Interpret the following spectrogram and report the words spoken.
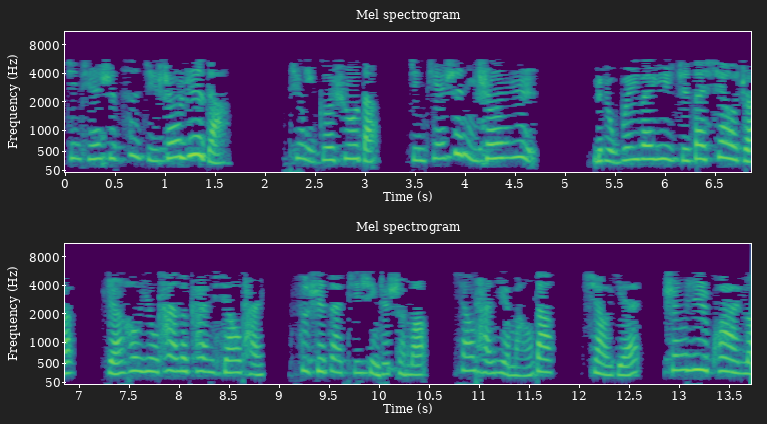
今天是自己生日的？听你哥说的，今天是你生日。柳微微一直在笑着，然后又看了看萧谈，似是在提醒着什么。萧谈也忙道：“小妍，生日快乐！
